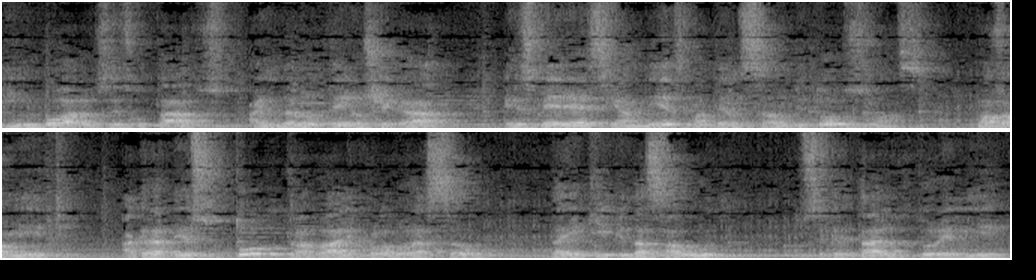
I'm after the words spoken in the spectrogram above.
e, embora os resultados ainda não tenham chegado, eles merecem a mesma atenção de todos nós. Novamente, Agradeço todo o trabalho e colaboração da equipe da saúde, do secretário Dr. Eli,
